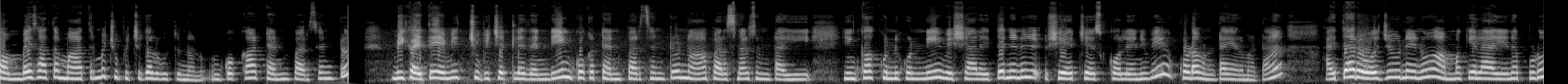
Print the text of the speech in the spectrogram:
తొంభై శాతం మాత్రమే చూపించగలుగుతున్నాను. ఇంకొక టెన్ పర్సెంట్ మీకైతే ఏమీ చూపించట్లేదండి. ఇంకొక టెన్ పర్సెంట్ నా పర్సనల్స్ ఉంటాయి. ఇంకా కొన్ని కొన్ని విషయాలు అయితే నేను షేర్ చేసుకోలేనివి కూడా ఉంటాయి అన్నమాట అయితే ఆ రోజు నేను అమ్మకి ఇలా అయినప్పుడు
